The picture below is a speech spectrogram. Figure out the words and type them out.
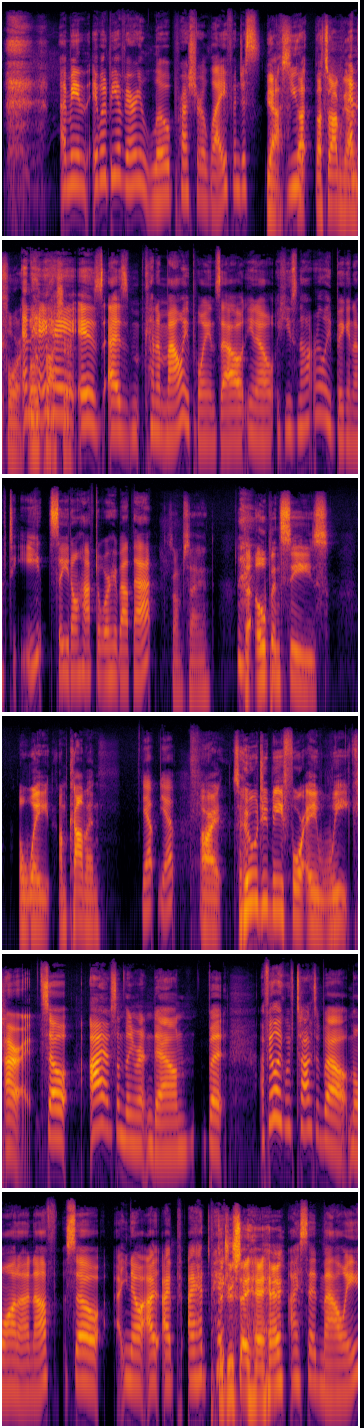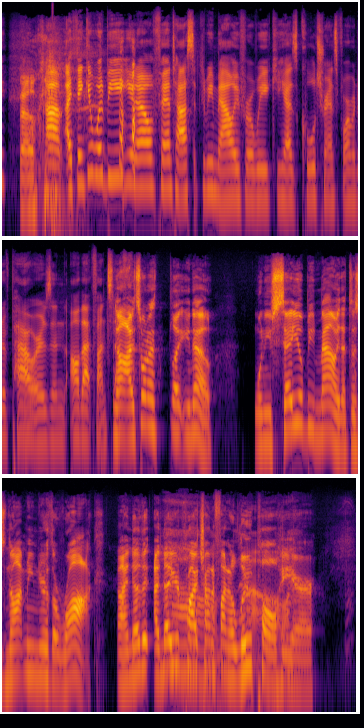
I mean, it would be a very low pressure life and just Yes, You- that, that's what I'm going and, for. and Low hey pressure. hey is as kind of Maui points out, you know, he's not really big enough to eat, so you don't have to worry about that. That's what I'm saying. The open seas await. I'm coming. Yep, yep. All right. So who would you be for a week? All right. So I have something written down, but I feel like we've talked about Moana enough. So, you know, I I, I had picked Did you say Heihei? I said Maui. Okay. Um, I think it would be, you know, fantastic to be Maui for a week. He has cool transformative powers and all that fun stuff. no, I just want to let you know. When you say you'll be Maui, that does not mean you're the Rock. I know that I know you're probably trying to Oh, find a loophole no. here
